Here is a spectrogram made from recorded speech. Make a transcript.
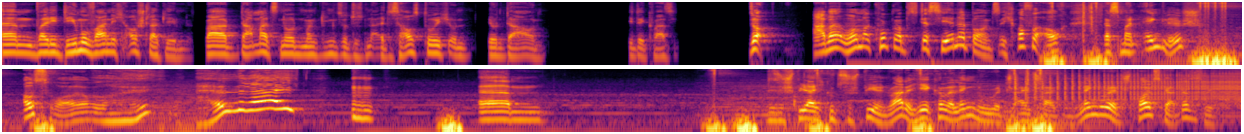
ähm, weil die Demo war nicht ausschlaggebend. Es war damals nur, man ging so durch ein altes Haus durch und hier und da und quasi. So, aber wollen wir mal gucken, ob sich das hier ändert bei uns. Ich hoffe auch, dass mein Englisch ausreicht. ähm, dieses Spiel eigentlich gut zu spielen. Warte, hier können wir Language einschalten. Language, Polska, das ist wichtig.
